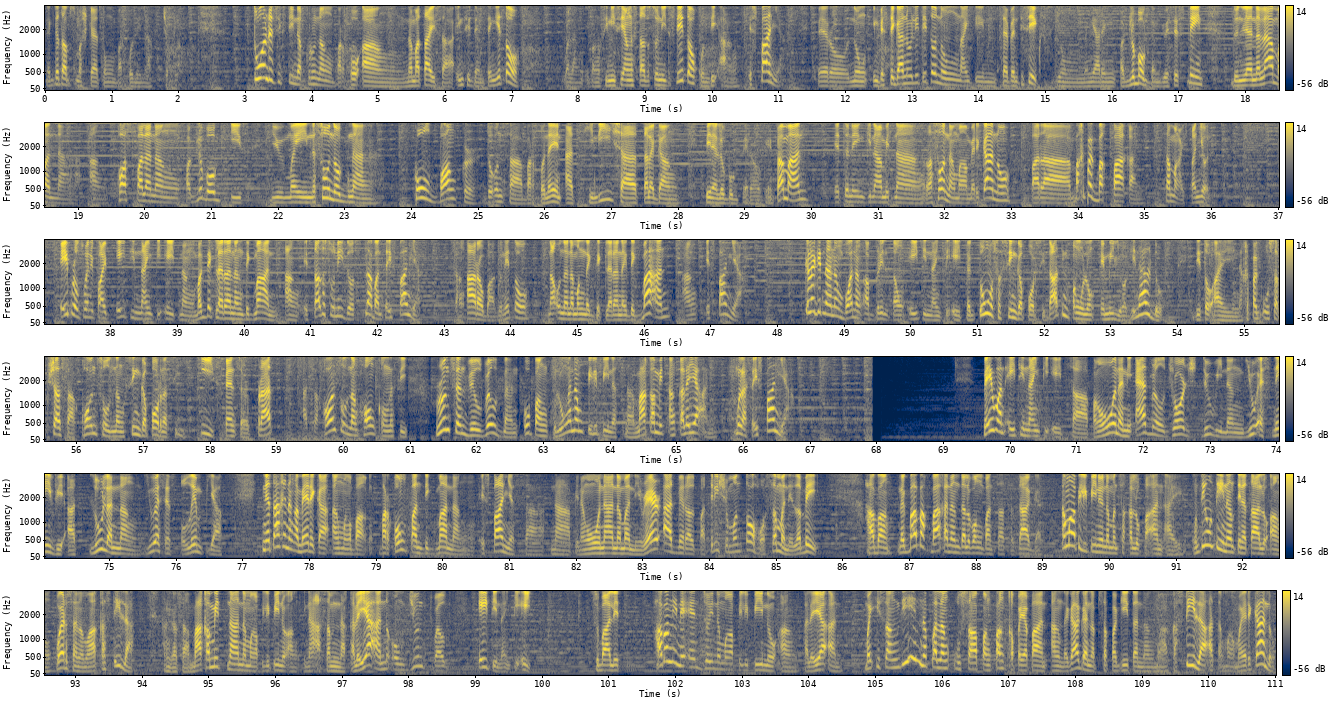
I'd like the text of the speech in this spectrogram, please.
Nagda-dub smash kaya itong barko nila. Joke lang. 216 na crew ng barko ang namatay sa insidenteng ito. Walang ibang sinisi ang Estados Unidos dito kundi ang Espanya. Pero nung investigahan ulit ito nung 1976, yung nangyaring paglubog ng USS Maine, doon nila nalaman na ang cause pala ng paglubog is yung may nasunog na coal bunker doon sa barko na yun at hindi siya talagang pinalubog. Pero okay pa man, ito na yung ginamit na rason ng mga Amerikano para makipagbakbakan sa mga Espanyol. April 25, 1898 nang magdeklara ng digmaan ang Estados Unidos laban sa Espanya. Isang araw bago nito, nauna namang nagdeklara ng digmaan ang Espanya. Kalagitnaan ng buwan ng Abril taong 1898, nagtungo sa Singapore si dating Pangulong Emilio Aguinaldo dito ay nakipag-usap siya sa consul ng Singapore na si E. Spencer Pratt at sa consul ng Hong Kong na si Runsonville Wildman upang tulungan ng Pilipinas na makamit ang kalayaan mula sa Espanya. May 1, 1898 sa pangunguna ni Admiral George Dewey ng US Navy at lulan ng USS Olympia, inatake ng Amerika ang mga barkong pandigma ng Espanya sa, na pinangunguna naman ni Rear Admiral Patricio Montojo sa Manila Bay. Habang nagbabakbakan ng dalawang bansa sa dagat, Ang mga Pilipino naman sa kalupaan ay unti-unti nang tinatalo ang puwersa ng mga Kastila hanggang sa makamit na ng mga Pilipino ang inaasam na kalayaan noong June 12, 1898. Subalit, habang ine-enjoy ng mga Pilipino ang kalayaan, may isang lihim na palang usapang pangkapayapaan ang nagaganap sa pagitan ng mga Kastila at ng mga Amerikano.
